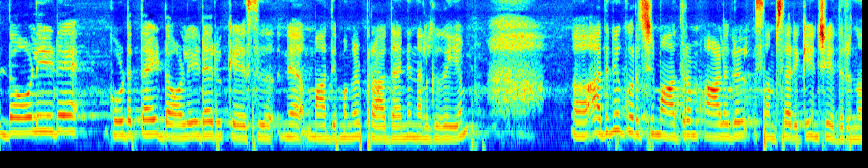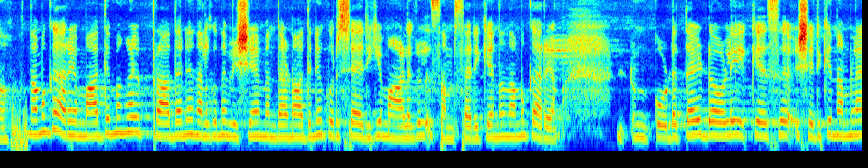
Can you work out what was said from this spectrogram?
ഡോളിയുടെ കൂടത്തായി ഡോളിയുടെ ഒരു കേസിന് മാധ്യമങ്ങൾ പ്രാധാന്യം നൽകുകയും അതിനെക്കുറിച്ച് മാത്രം ആളുകൾ സംസാരിക്കുകയും ചെയ്തിരുന്നു. നമുക്കറിയാം മാധ്യമങ്ങൾ പ്രാധാന്യം നൽകുന്ന വിഷയം എന്താണോ അതിനെക്കുറിച്ചായിരിക്കും ആളുകൾ സംസാരിക്കുക എന്ന് നമുക്കറിയാം കൂടത്തായി ഡോളി കേസ് ശരിക്കും നമ്മളെ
